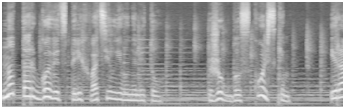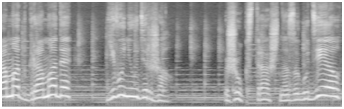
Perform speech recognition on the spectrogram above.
но торговец перехватил его на лету. Жук был скользким, и Ромат Громада его не удержал. Жук страшно загудел,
